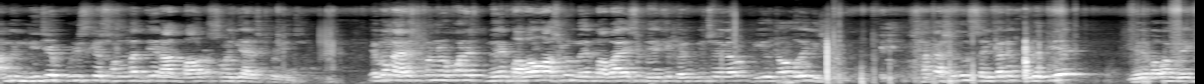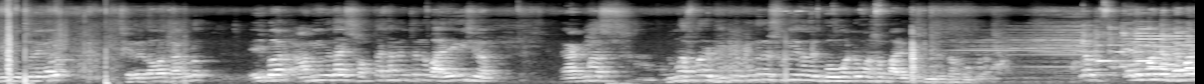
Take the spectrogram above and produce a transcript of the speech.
আমি নিজে পুলিশকে সংবাদ দিয়ে রাত বারোটার সময় গিয়ে অ্যারেস্ট দিয়েছি। এবং অ্যারেস্ট করানোর পরে মেয়ের বাবাও আসলো, মেয়ের বাবা এসে মেয়েকে ফেরত নিয়ে চলে গেল বিয়ে তাও হয়ে গেছিল শাখা শুধু সেইখানে খুলে দিয়ে মেয়ের বাবা মেয়েকে নিয়ে চলে গেল, ছেলের বাবা থাকল। এইবার আমি বোধহয় সপ্তাহখানের জন্য বাইরে গেছিলাম এক মাস, দু মাস পরে ভিতরে ভিতরে শুনিয়ে তাদের বৌমা টৌমা সব বাড়িতে শুনতে করে এরকম একটা ব্যাপার,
